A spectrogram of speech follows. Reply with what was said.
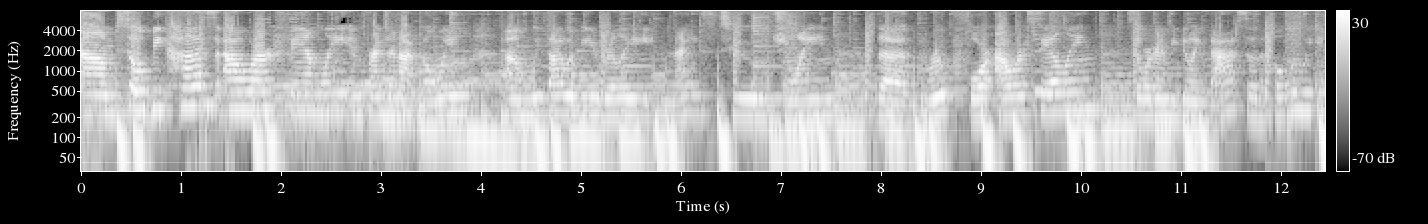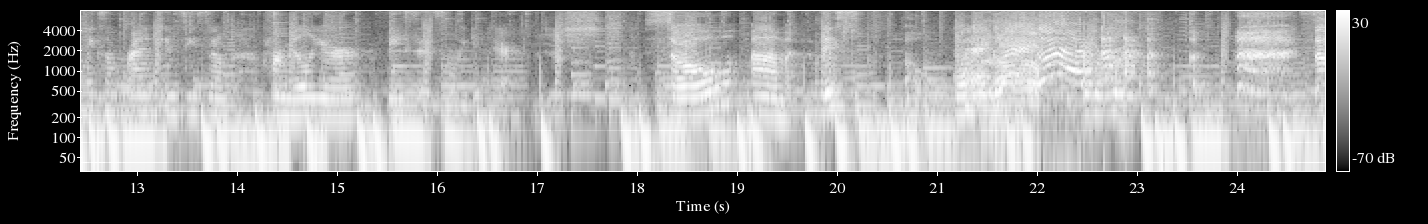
um, so, because our family and friends are not going, um, we thought it would be really nice to join the group for our sailing. So, we're going to be doing that so that hopefully we can make some friends and see some familiar faces when we get there. Yes. So, um, this. Oh, go ahead. Go ahead. Go ahead. so,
